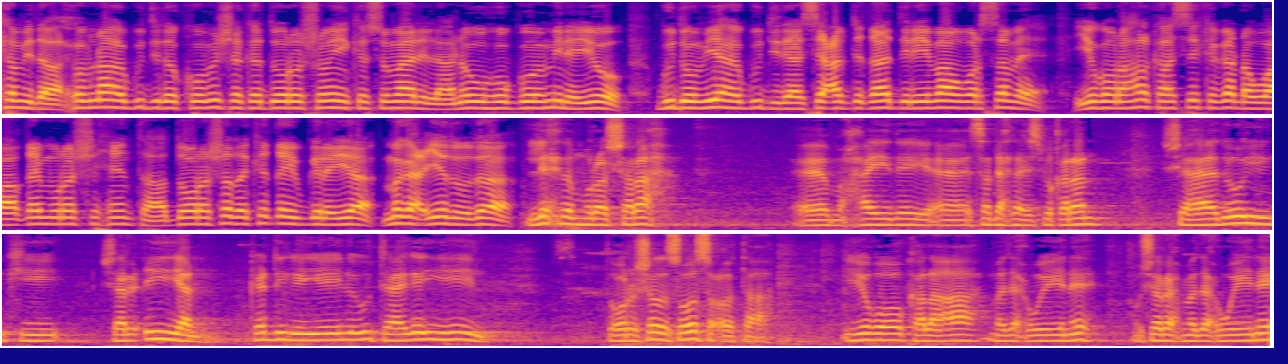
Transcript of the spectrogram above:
ka mid ah xubnaha guddida komishanka doorashooyinka somalilan oo uu hogoominayo guddoomiyaha guddidaasi cabdiqaadir imaan warsame iyagoona halkaasi kaga dhawaaqay murashaxiinta doorashada ka qaybgelaya magacyadooda. lixda murasharax maxayday saddexda xisbi qaran shahaadooyinkii sharciyan ka dhigaya inay u taagan yihiin doorashada soo socota iyagoo kale ah madaxweyne musharax madaxweyne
